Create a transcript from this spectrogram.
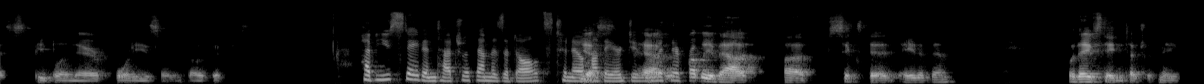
as people in their 40s and early 50s. Have you stayed in touch with them as adults to know yes, how they are doing with their? Probably about uh, six to eight of them. Well, they've stayed in touch with me.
